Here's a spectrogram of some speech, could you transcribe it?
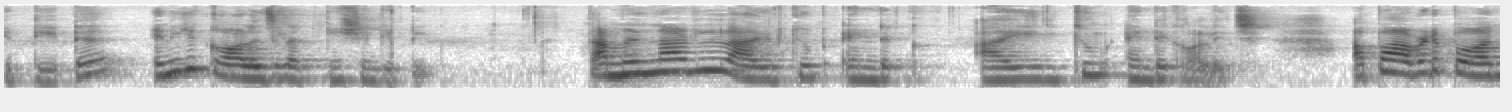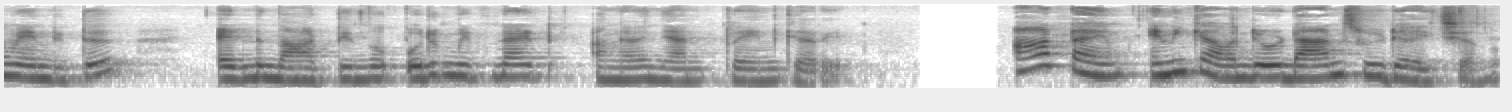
കിട്ടിയിട്ട് എനിക്ക് കോളേജിൽ അഡ്മിഷൻ കിട്ടി. തമിഴ്നാട്ടിലായിരിക്കും എന്റെ ആയിരിക്കും എന്റെ കോളേജ് അപ്പോൾ അവിടെ പോകാൻ വേണ്ടിയിട്ട് എന്റെ നാട്ടിൽ നിന്ന് ഒരു മിഡ് നൈറ്റ് അങ്ങനെ ഞാൻ ട്രെയിൻ കയറി ആ ടൈം എനിക്ക് അവന്റെ ഒരു ഡാൻസ് വീഡിയോ അയച്ചു തന്നു.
